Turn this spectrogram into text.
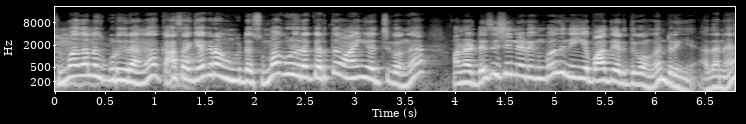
சும்மா தானே கொடுக்குறாங்க. காசா கேட்குறாங்க உங்ககிட்ட சும்மா கொடுக்குற கருத்தை வாங்கி வச்சுக்கோங்க. ஆனால் டெசிஷன் எடுக்கும்போது நீங்கள் பார்த்து எடுத்துக்கோங்கன்றீங்க. அதானே?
